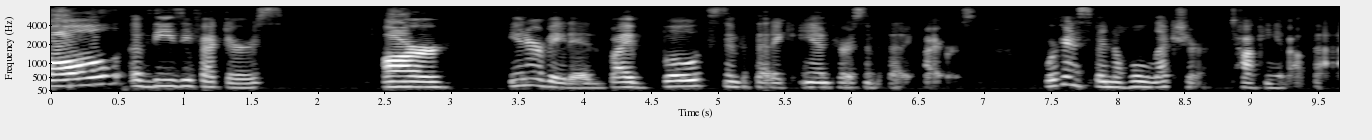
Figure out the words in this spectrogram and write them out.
All of these effectors are innervated by both sympathetic and parasympathetic fibers. We're going to spend a whole lecture talking about that,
